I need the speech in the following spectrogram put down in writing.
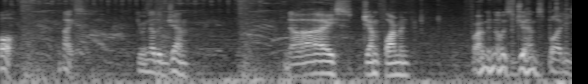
Oh, nice. Give me another gem. Nice. Gem farming. Farming those gems, buddy.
